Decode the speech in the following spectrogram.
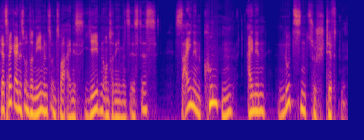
Der Zweck eines Unternehmens, und zwar eines jeden Unternehmens, ist es, seinen Kunden einen Nutzen zu stiften.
